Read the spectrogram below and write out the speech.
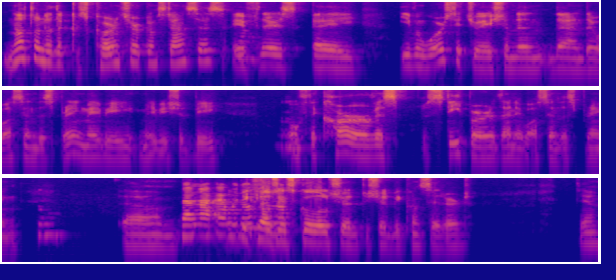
not under the current circumstances if there's a even worse situation than than there was in the spring. Maybe maybe should be mm. off the curve is steeper than it was in the spring. Mm. Um, then I, I would be closing not... school should should be considered. Yeah.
